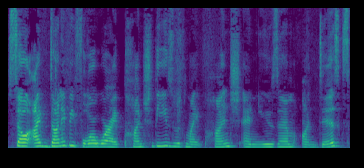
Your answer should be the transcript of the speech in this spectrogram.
So I've done it before where I punch these with my punch and use them on discs.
